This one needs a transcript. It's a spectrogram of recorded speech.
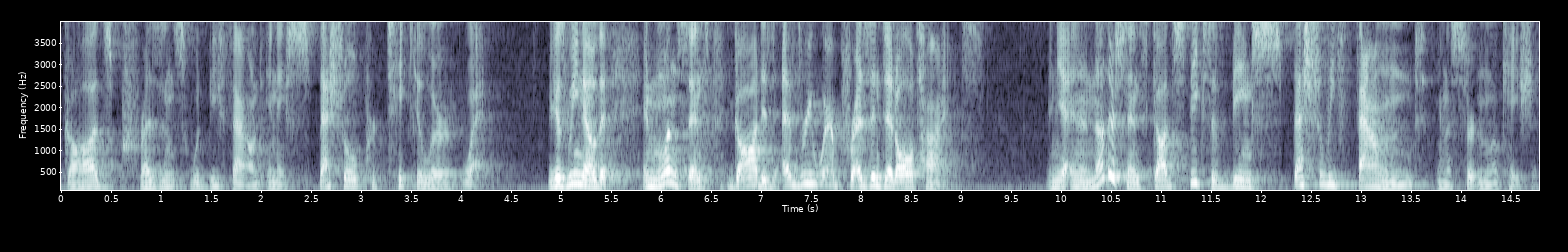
God's presence would be found in a special, particular way. Because we know that, in one sense, God is everywhere present at all times. And yet, in another sense, God speaks of being specially found in a certain location.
